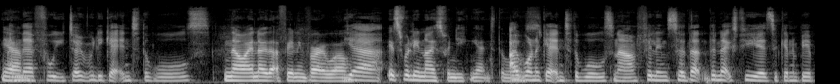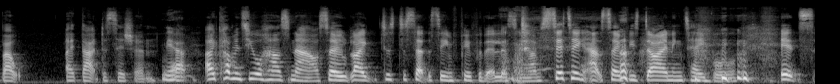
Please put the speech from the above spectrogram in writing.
Yeah. and therefore you don't really get into the walls. No, I know that feeling very well. Yeah. It's really nice when you can get into the walls. I want to get into the walls now. I'm feeling so that the next few years are going to be about like that decision. Yeah. I come into your house now, so like just to set the scene for people that are listening, I'm sitting at Sophie's dining table. It's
